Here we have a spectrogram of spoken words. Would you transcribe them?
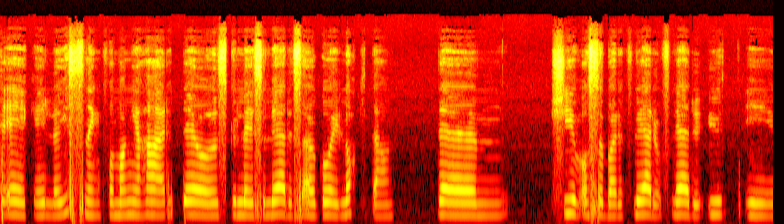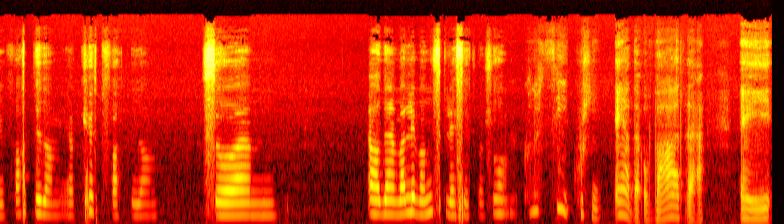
det er ikke en løsning for mange her. Det å skulle isolere seg og gå i lockdown, det um, skyver også bare flere og flere ut i fattigdom, i akutt fattigdom. Så um, ja, det er en veldig vanskelig situasjon. Kan du si hvordan er det å være ei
